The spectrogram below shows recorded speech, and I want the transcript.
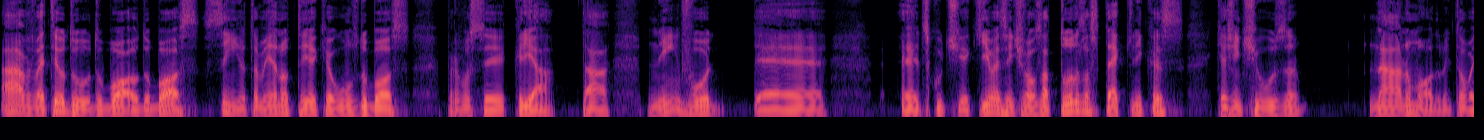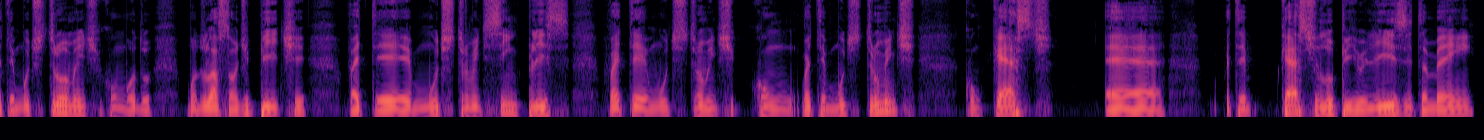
Ah, vai ter o do, do, do boss? Sim, eu também anotei aqui alguns do boss para você criar, tá? Nem vou é, é, discutir aqui, mas a gente vai usar todas as técnicas que a gente usa na, no módulo. Então vai ter multi-instrument com modu, modulação de pitch, vai ter multi-instrument simples, vai ter multi-instrument com vai ter multi-instrument com cast, é, vai ter cast loop release também,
